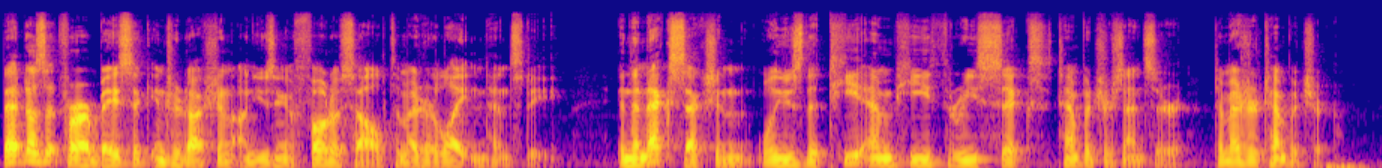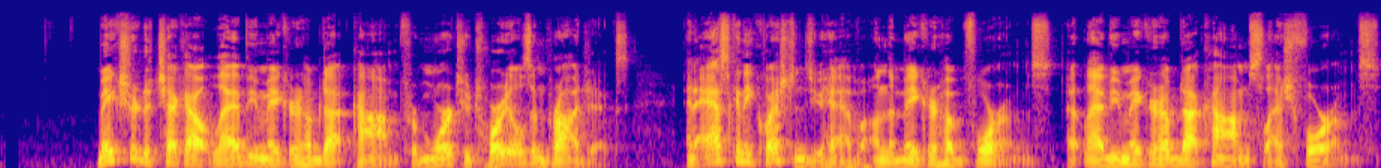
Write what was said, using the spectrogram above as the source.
That does it for our basic introduction on using a photocell to measure light intensity. In the next section, we'll use the TMP36 temperature sensor to measure temperature. Make sure to check out labviewmakerhub.com for more tutorials and projects, and ask any questions you have on the MakerHub forums at labviewmakerhub.com/forums.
